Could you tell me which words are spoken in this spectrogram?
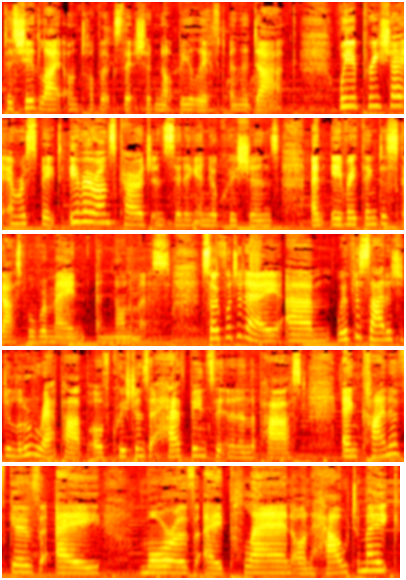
to shed light on topics that should not be left in the dark. We appreciate and respect everyone's courage in sending in your questions, and everything discussed will remain anonymous. So, for today, um, we've decided to do a little wrap up of questions that have been sent in in the past and kind of give a more of a plan on how to make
